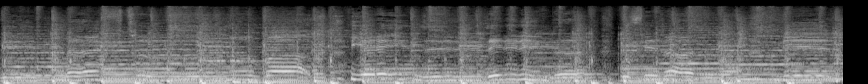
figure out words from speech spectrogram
bir mektup Bak. Yere indi delilimde bu firarla Bir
